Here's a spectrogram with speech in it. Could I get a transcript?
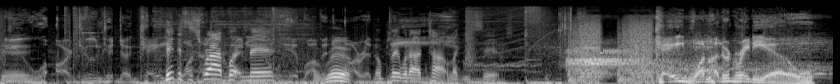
You are tuned to the K. Hit the subscribe button, man. For real. Don't play with our top, like he said. K100 Radio.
